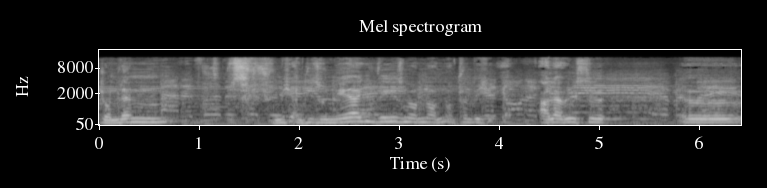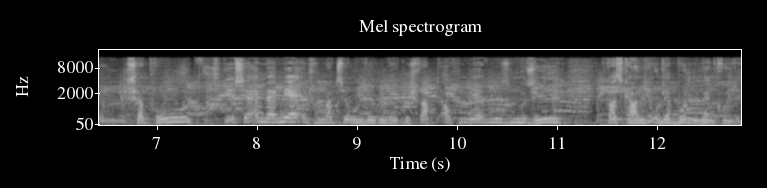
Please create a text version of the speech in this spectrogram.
John Lennon ist für mich ein Visionär gewesen und, und, und für mich allerhöchste äh, Chapeau. Es ist ja immer mehr Informationen hierüber geschwappt, auch mehr Musik, was gar nicht unterbunden werden konnte.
